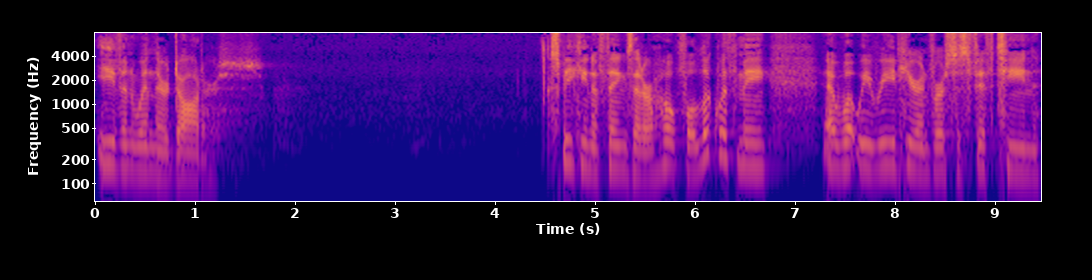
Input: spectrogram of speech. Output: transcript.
even when they're daughters. Speaking of things that are hopeful, look with me at what we read here in verses 15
